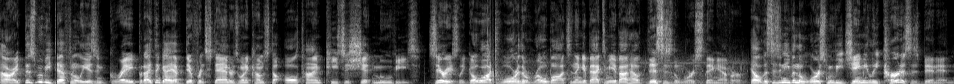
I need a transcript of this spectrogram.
Alright, this movie definitely isn't great, but I think I have different standards when it comes to all-time piece of shit movies. Seriously, go watch War of the Robots and then get back to me about how this is the worst thing ever. Hell, this isn't even the worst movie Jamie Lee Curtis has been in.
